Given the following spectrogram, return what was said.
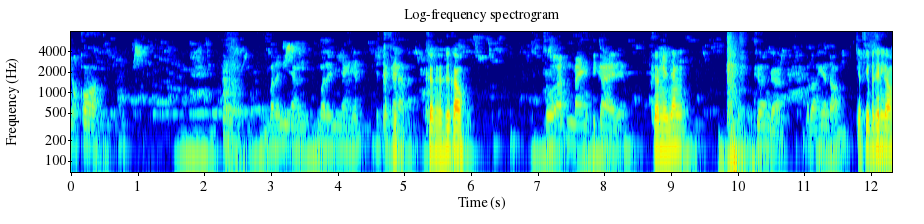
ยกข้อบันไดมีหยังบันไดมีหยังเห็ดเห็ดแต่แค่นั้นน่ะเครื่องก็คือเก่าตัวอัดไม่ปีไก่เด้เครื่องก็ยังเครื่องกับบต้องเฮ็ดดอกเจ็ดสิบเปอร์เซ็นต์เก่า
